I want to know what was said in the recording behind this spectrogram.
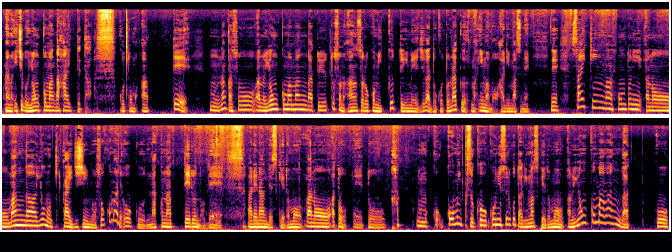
あの、一部4コマが入ってたこともあって、うん、なんかそう、あの、4コマ漫画というと、そのアンソロコミックっていうイメージがどことなく、まあ今もありますね。で、最近は本当に、あの、漫画を読む機会自身もそこまで多くなくなってるので、あれなんですけれども、あの、あと、えっ、ー、と、コミックス購入することありますけれども、あの、4コマ漫画ってを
